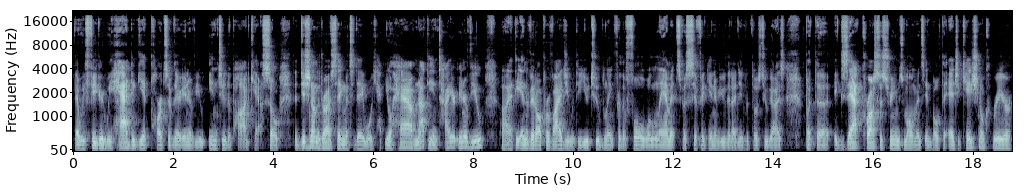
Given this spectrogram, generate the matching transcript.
that we figured we had to get parts of their interview into the podcast. So the Addition on the Drive segment today, will you'll have not the entire interview. Uh, at the end of it, I'll provide you with the YouTube link for the full Willamette specific interview that I did with those two guys, but the exact cross the streams moments in both the educational career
